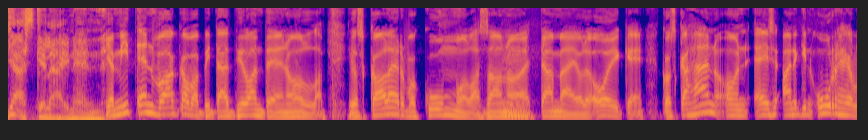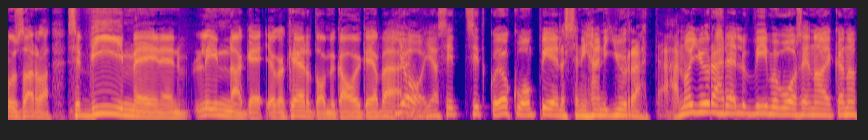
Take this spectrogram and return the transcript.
Jäskeläinen. Ja miten vakava pitää tilanteen olla, jos Kalervo Kummola sanoo, mm. että tämä ei ole oikein? Koska hän on ei, ainakin urheilusaralla se viimeinen linnake, joka kertoo, mikä on oikein ja väärin. Joo, ja sitten sit kun joku on pielessä, niin hän jyrähtää. Hän on jyrähdellyt viime vuosien aikana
